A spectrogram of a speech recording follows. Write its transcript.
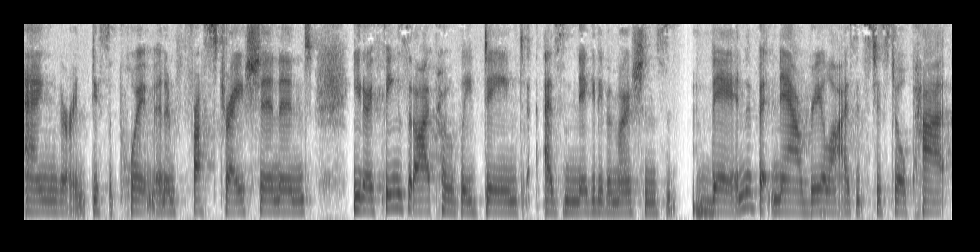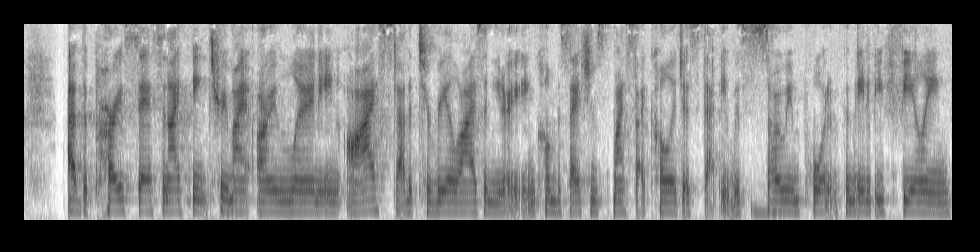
anger and disappointment and frustration and, you know, things that I probably deemed as negative emotions mm. then, but now realize it's just all part of the process. And I think through my own learning, I started to realize, and you know, in conversations with my psychologist, that it was so important for me to be feeling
